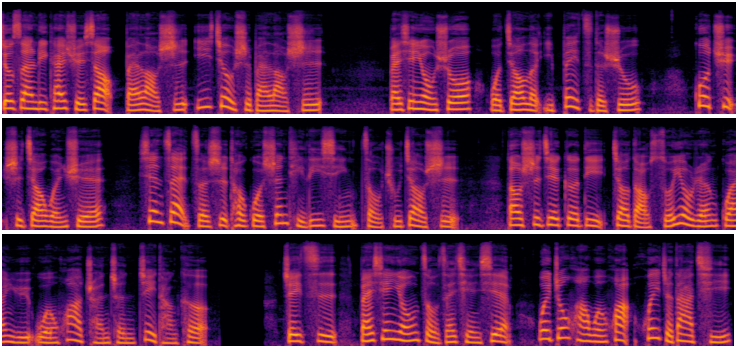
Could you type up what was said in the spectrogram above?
就算离开学校，白老师依旧是白老师。白先勇说：“我教了一辈子的书，过去是教文学，现在则是透过身体力行走出教室，到世界各地教导所有人关于文化传承这堂课。这次，白先勇走在前线，为中华文化挥着大旗，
